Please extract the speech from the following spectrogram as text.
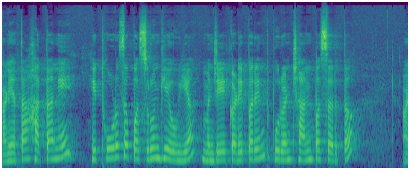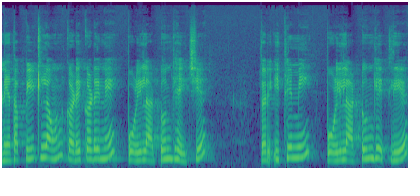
आणि आता हाताने हे थोडंसं पसरून घेऊया म्हणजे कडेपर्यंत पुरण छान पसरतं. आणि आता पीठ लावून कडेकडेने पोळी लाटून घ्यायची आहे. तर इथे मी पोळी लाटून घेतली आहे.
